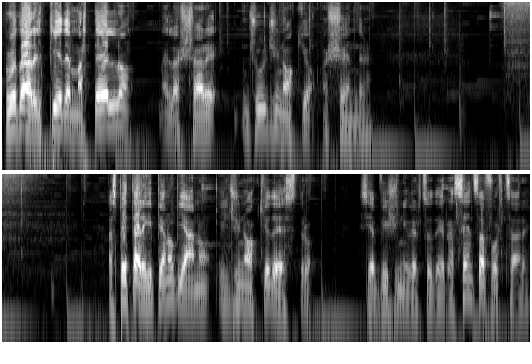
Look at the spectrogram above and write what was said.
ruotare il piede a martello e lasciare giù il ginocchio a scendere. Aspettare che piano piano il ginocchio destro si avvicini verso terra senza forzare.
